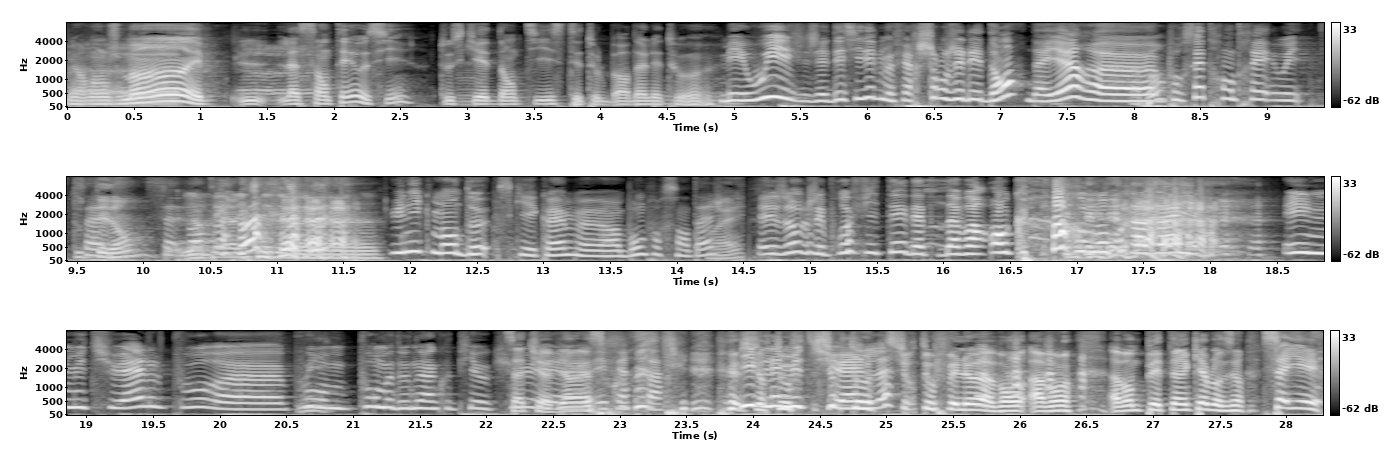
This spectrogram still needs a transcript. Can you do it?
Le Euh, rangement et la santé aussi. Tout ce qui est dentiste et tout le bordel et tout. Mais oui, j'ai décidé de me faire changer les dents, d'ailleurs, euh, Ah bon? pour cette rentrée. Oui. Toutes Ça- tes dents ça- non, L'intégralité de. uniquement deux, ce qui est quand même euh, un bon pourcentage. Ouais. Et donc j'ai profité d'être d'avoir encore mon travail et une mutuelle pour euh, pour, pour me donner un coup de pied au cul Ça, tu as bien euh, raison. et faire ça. Vive les mutuelles. Surtout, surtout fais-le avant, avant, avant de péter un câble en disant ça y est,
